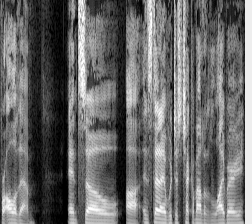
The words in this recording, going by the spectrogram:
for all of them. And so uh, instead, I would just check them out at the library.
